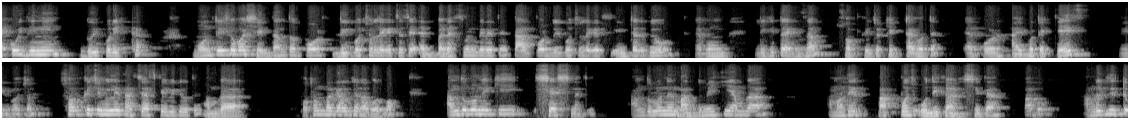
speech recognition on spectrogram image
একই দিনে দুই পরীক্ষা। মন্ত্রিসভার সিদ্ধান্তর পর দুই বছর লেগেছে যে অ্যাডভার্টাইজমেন্ট বেরোতে, তারপর দুই বছর লেগেছে ইন্টারভিউ এবং লিখিত এক্সাম সবকিছু ঠিকঠাক হতে। এরপর হাইকোর্টে কেস নির্বাচন, সবকিছু মিলে থাকছে আজকের ভিডিওতে। আমরা প্রথম ভাগে আলোচনা করব। আন্দোলনে কি শেষ নাকি? আন্দোলনের মাধ্যমে কি আমরা আমাদের প্রাপ্য অধিকার সেটা পাবো? আমরা যদি একটু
